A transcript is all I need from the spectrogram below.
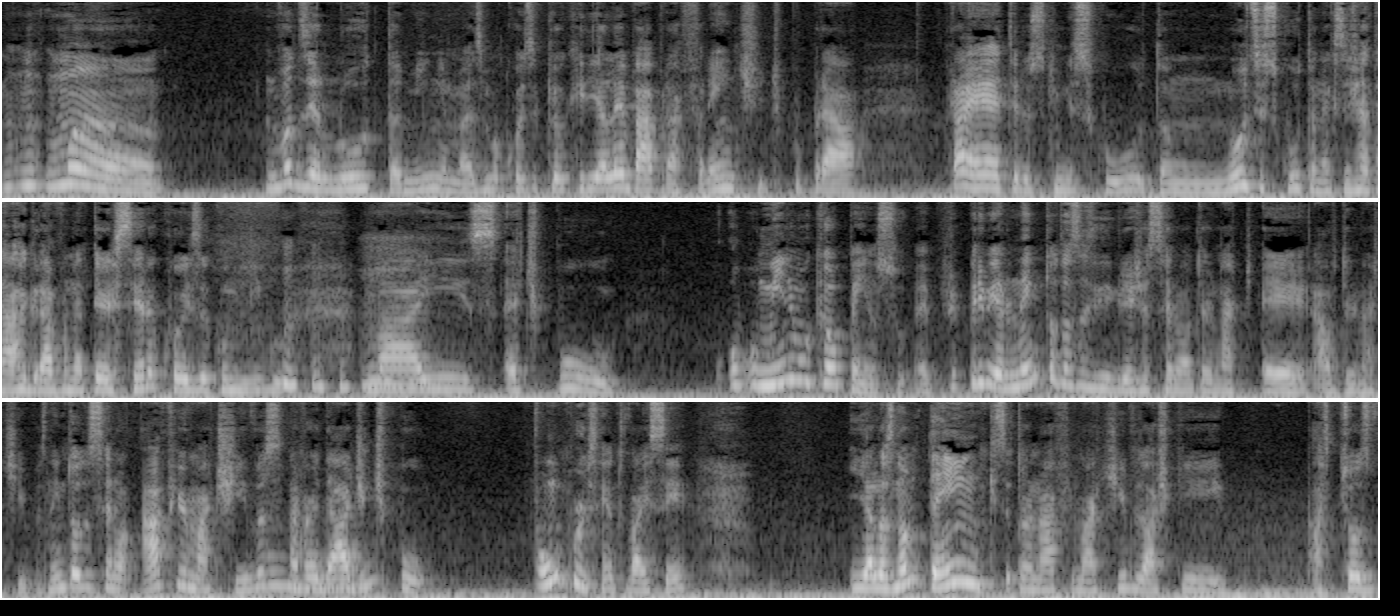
um- uma. Não vou dizer luta minha, mas uma coisa que eu queria levar pra frente, tipo, pra, pra héteros que me escutam, nos escutam, né? Que você já tava gravando a terceira coisa comigo. mas é tipo. O mínimo que eu penso é, pr- primeiro, nem todas as igrejas serão alternati é, alternativas, nem todas serão afirmativas. Na verdade, tipo, 1% vai ser. E elas não têm que se tornar afirmativas. Eu acho que as pessoas,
